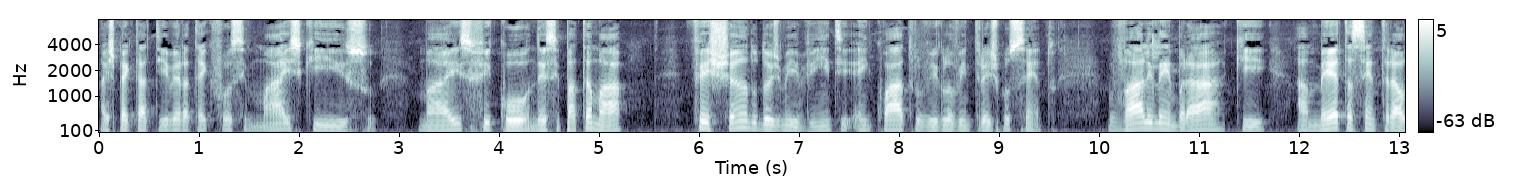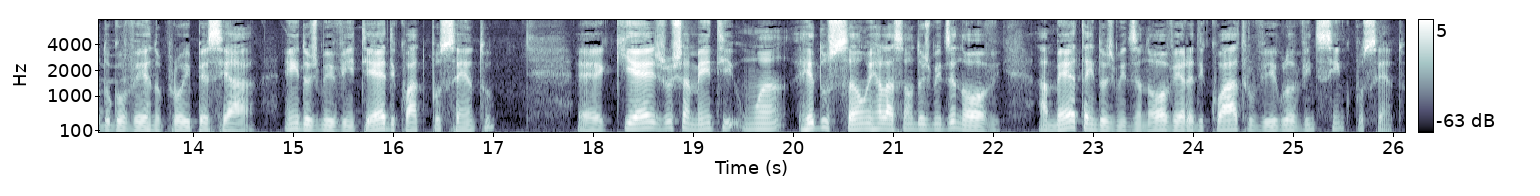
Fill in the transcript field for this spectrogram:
A expectativa era até que fosse mais que isso, mas ficou nesse patamar, fechando 2020 em 4,23%. Vale lembrar que a meta central do governo para o IPCA em 2020 é de 4%, é, que é justamente uma redução em relação a 2019. A meta em 2019 era de 4,25%.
